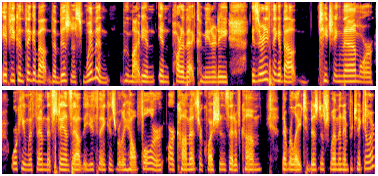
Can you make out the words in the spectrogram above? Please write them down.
if you can think about the business women who might be in, in part of that community is there anything about teaching them or working with them that stands out that you think is really helpful or, or comments or questions that have come that relate to business women in particular?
